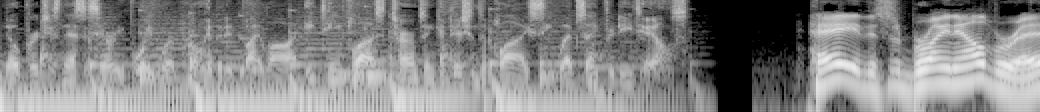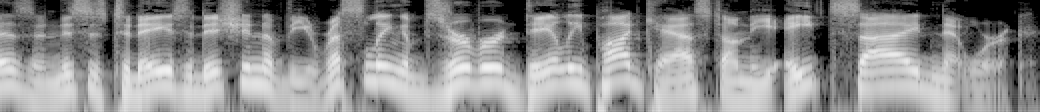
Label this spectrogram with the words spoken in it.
No purchase necessary. Void where prohibited by law. 18 plus terms and conditions apply. See website for details. Hey, this is Bryan Alvarez, and this is today's edition of the Wrestling Observer Daily Podcast on the Eight Side Network.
